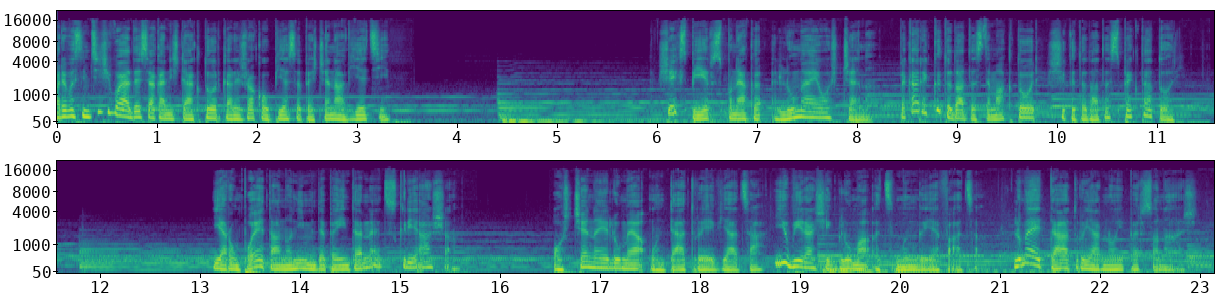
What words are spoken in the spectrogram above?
Oare vă simțiți și voi adesea ca niște actori care joacă o piesă pe scena vieții? Shakespeare spunea că lumea e o scenă, pe care câteodată suntem actori și câteodată spectatori. Iar un poet anonim de pe internet scrie așa O scenă e lumea, un teatru e viața, iubirea și gluma îți mângâie fața. Lumea e teatru, iar noi personaje.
